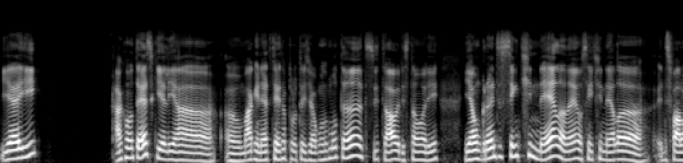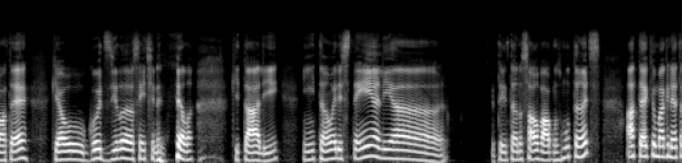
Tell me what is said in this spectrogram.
E aí acontece que ele a, a, o Magneto tenta proteger alguns mutantes e tal, eles estão ali e é um grande sentinela, né? O sentinela, eles falam até que é o Godzilla Sentinela que tá ali. Então eles têm ali a tentando salvar alguns mutantes, até que o Magneto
